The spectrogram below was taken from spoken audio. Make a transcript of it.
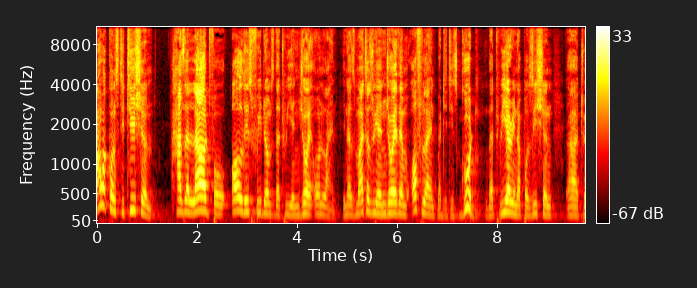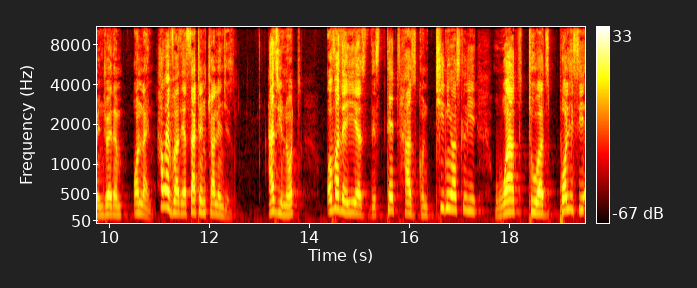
our Constitution has allowed for all these freedoms that we enjoy online, in as much as we enjoy them offline, but it is good that we are in a position uh, to enjoy them online. However, there are certain challenges. As you note, over the years, the state has continuously worked towards policy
